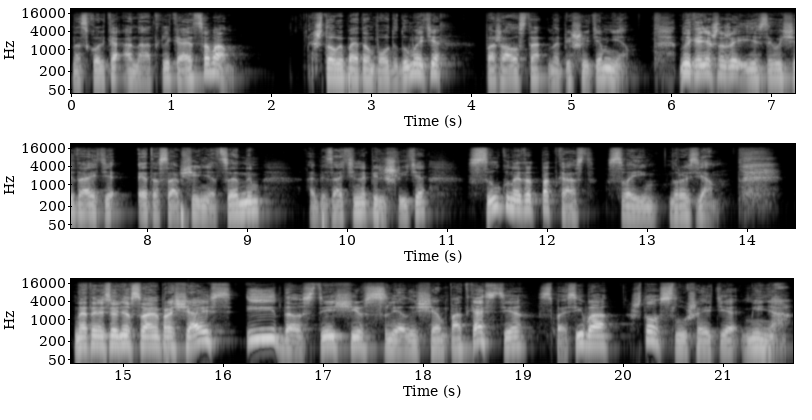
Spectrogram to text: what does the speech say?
насколько она откликается вам. Что вы по этому поводу думаете? Пожалуйста, напишите мне. Ну и, конечно же, если вы считаете это сообщение ценным, обязательно перешлите ссылку на этот подкаст своим друзьям. На этом я сегодня с вами прощаюсь и до встречи в следующем подкасте. Спасибо, что слушаете меня.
